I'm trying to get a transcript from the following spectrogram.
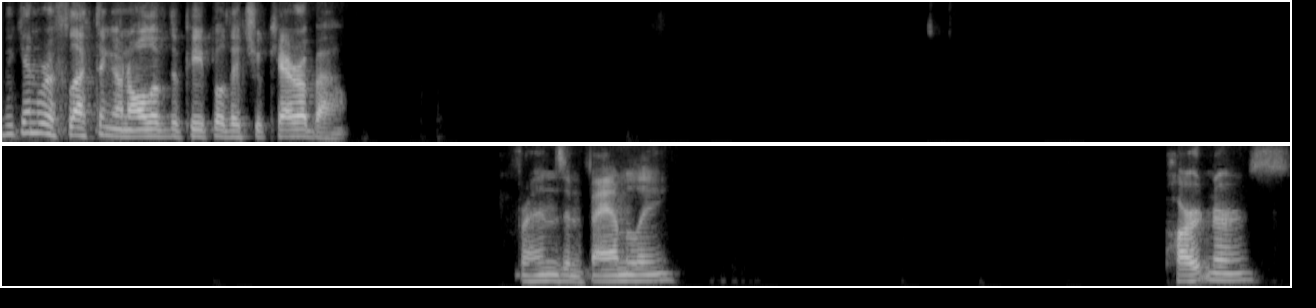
Begin reflecting on all of the people that you care about. Friends and family, partners,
